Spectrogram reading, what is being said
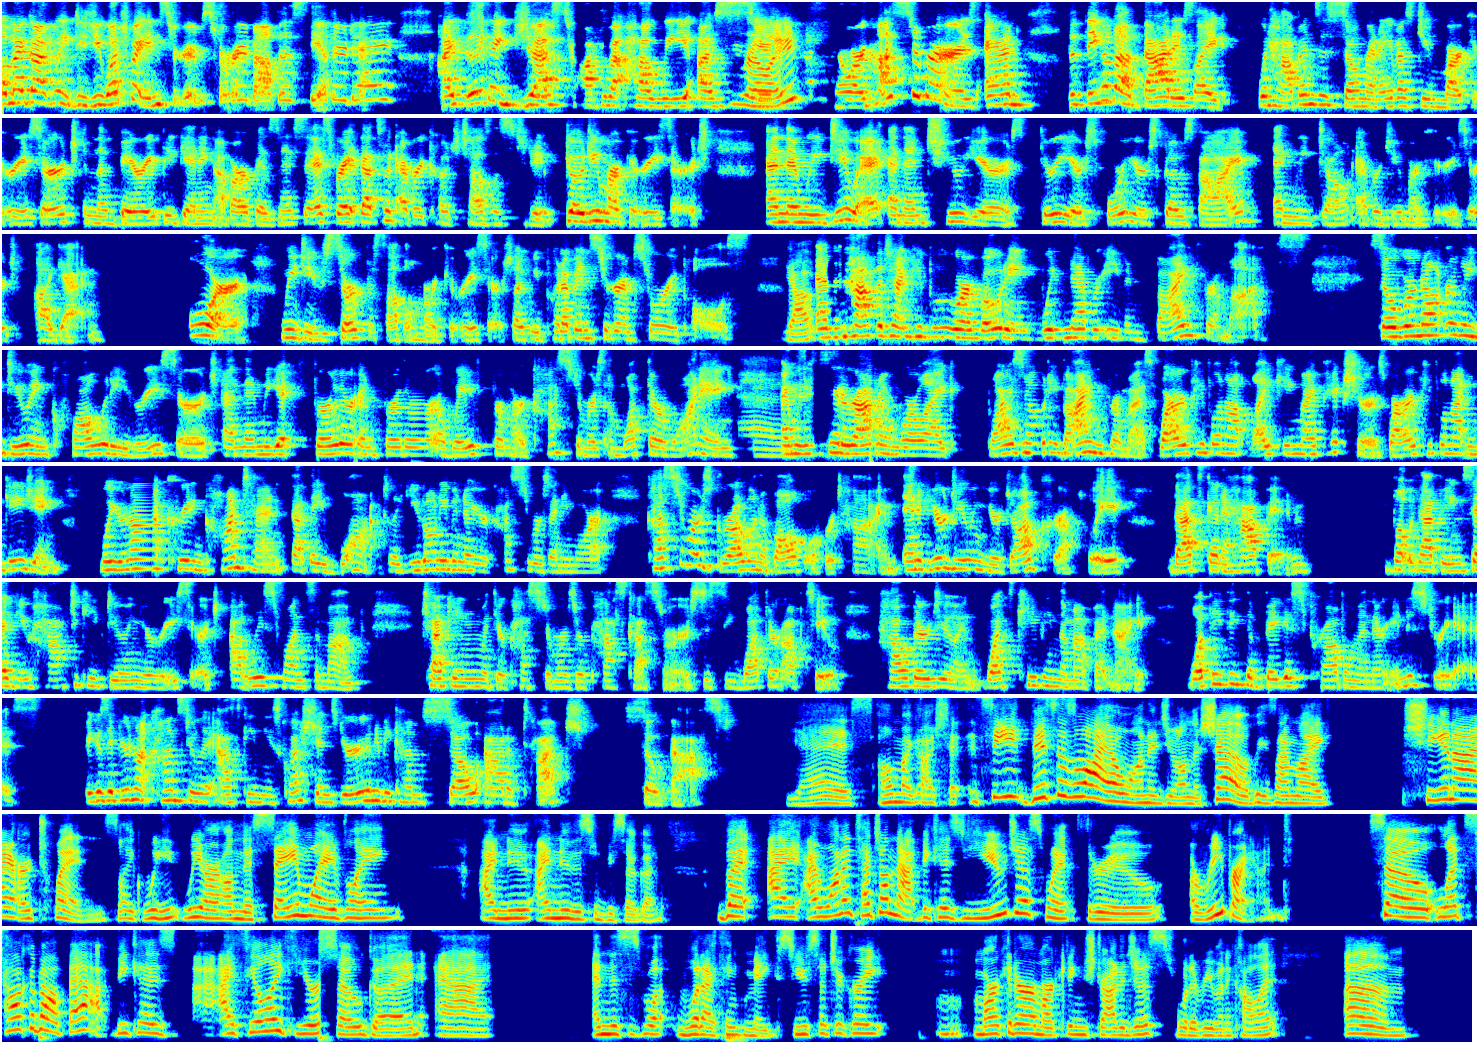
Oh my God, wait, did you watch my Instagram story about this the other day? I feel like I just talked about how we assume really? know our customers. And the thing about that is like, what happens is so many of us do market research in the very beginning of our businesses, right? That's what every coach tells us to do. Go do market research. And then we do it. And then two years, three years, four years goes by, and we don't ever do market research again. Or we do surface level market research, like we put up Instagram story polls yeah. And half the time, people who are voting would never even buy from us. So we're not really doing quality research. And then we get further and further away from our customers and what they're wanting. Yes. And we sit around and we're like, why is nobody buying from us? Why are people not liking my pictures? Why are people not engaging? Well, you're not creating content that they want. Like you don't even know your customers anymore. Customers grow and evolve over time. And if you're doing your job correctly, that's going to happen. But with that being said, you have to keep doing your research at least once a month, checking with your customers or past customers to see what they're up to, how they're doing, what's keeping them up at night, what they think the biggest problem in their industry is. Because if you're not constantly asking these questions, you're going to become so out of touch so fast. Yes. Oh my gosh. See, this is why I wanted you on the show because I'm like, she and I are twins. Like we we are on the same wavelength. I knew I knew this would be so good. But I, I want to touch on that because you just went through a rebrand. So let's talk about that because I feel like you're so good at, and this is what, what I think makes you such a great marketer or marketing strategist, whatever you want to call it. Um,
